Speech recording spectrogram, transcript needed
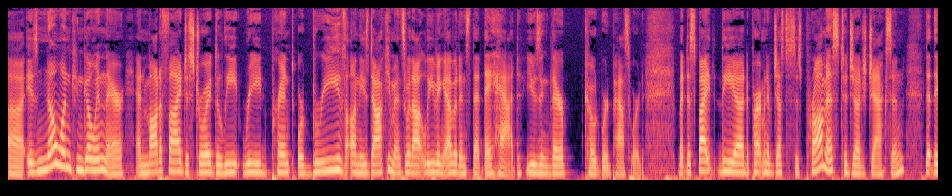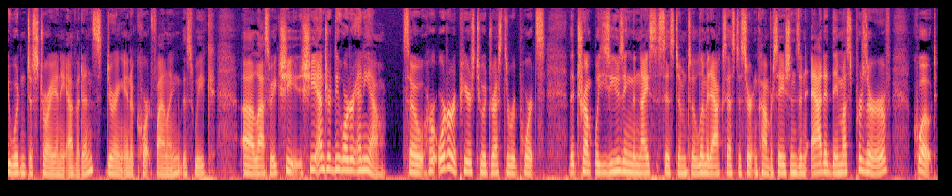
uh, is no one can go in there and modify, destroy, delete, read, print, or breathe on these documents without leaving evidence that they had using their code word password. But despite the uh, Department of Justice's promise to Judge Jackson that they wouldn't destroy any evidence during in a court filing this week, uh, last week, she she entered the order anyhow. So her order appears to address the reports that Trump was using the NICE system to limit access to certain conversations and added they must preserve, quote,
